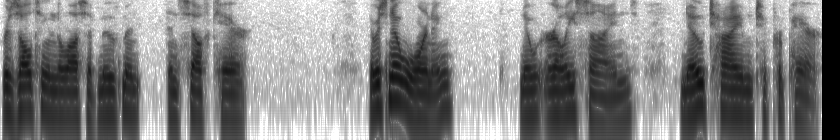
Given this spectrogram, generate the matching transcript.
resulting in the loss of movement and self care. There was no warning, no early signs, no time to prepare.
